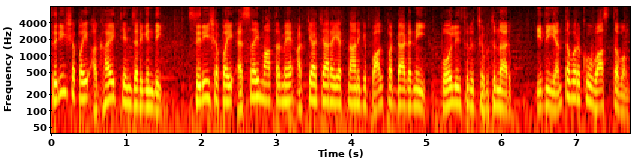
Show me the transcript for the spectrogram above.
శిరీషపై అఘాయిత్యం జరిగింది. శిరీషపై ఎస్ఐ మాత్రమే అత్యాచార యత్నానికి పాల్పడ్డాడని పోలీసులు చెబుతున్నారు. ఇది ఎంతవరకు వాస్తవం?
